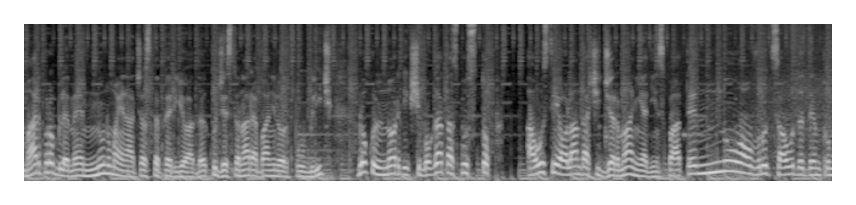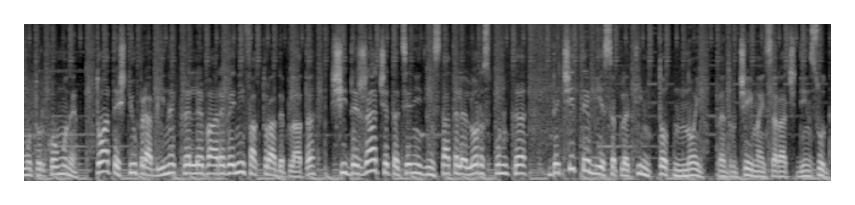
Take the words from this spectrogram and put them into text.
mari probleme, nu numai în această perioadă, cu gestionarea banilor publici, blocul nordic și bogat a spus stop. Austria, Olanda și Germania din spate nu au vrut să audă de împrumuturi comune. Toate știu prea bine că le va reveni factura de plată și deja cetățenii din statele lor spun că de ce trebuie să plătim tot noi pentru cei mai săraci din Sud.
